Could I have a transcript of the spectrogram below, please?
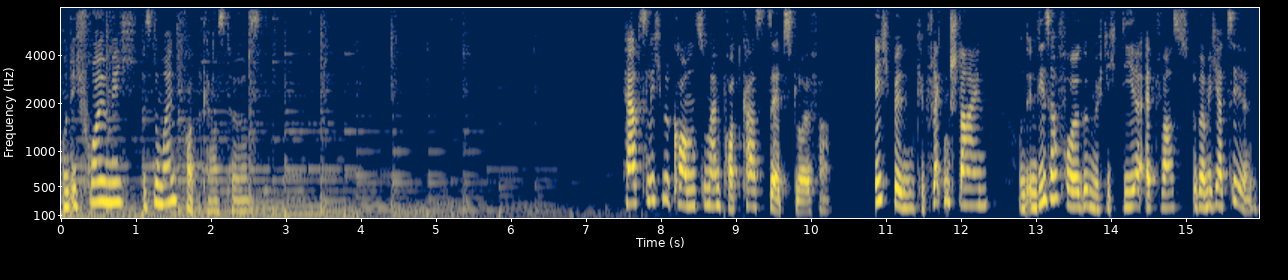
und ich freue mich, dass du meinen Podcast hörst. Herzlich willkommen zu meinem Podcast Selbstläufer. Ich bin Kim Fleckenstein und in dieser Folge möchte ich dir etwas über mich erzählen,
